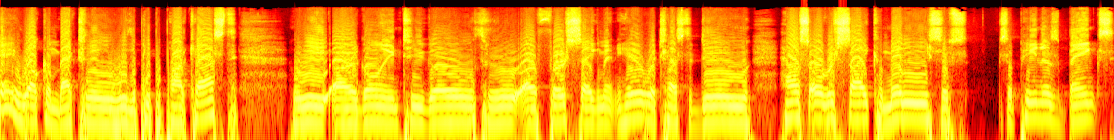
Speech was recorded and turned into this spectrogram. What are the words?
Okay, welcome back to We the People podcast. We are going to go through our first segment here, which has to do House Oversight Committee subpoenas banks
